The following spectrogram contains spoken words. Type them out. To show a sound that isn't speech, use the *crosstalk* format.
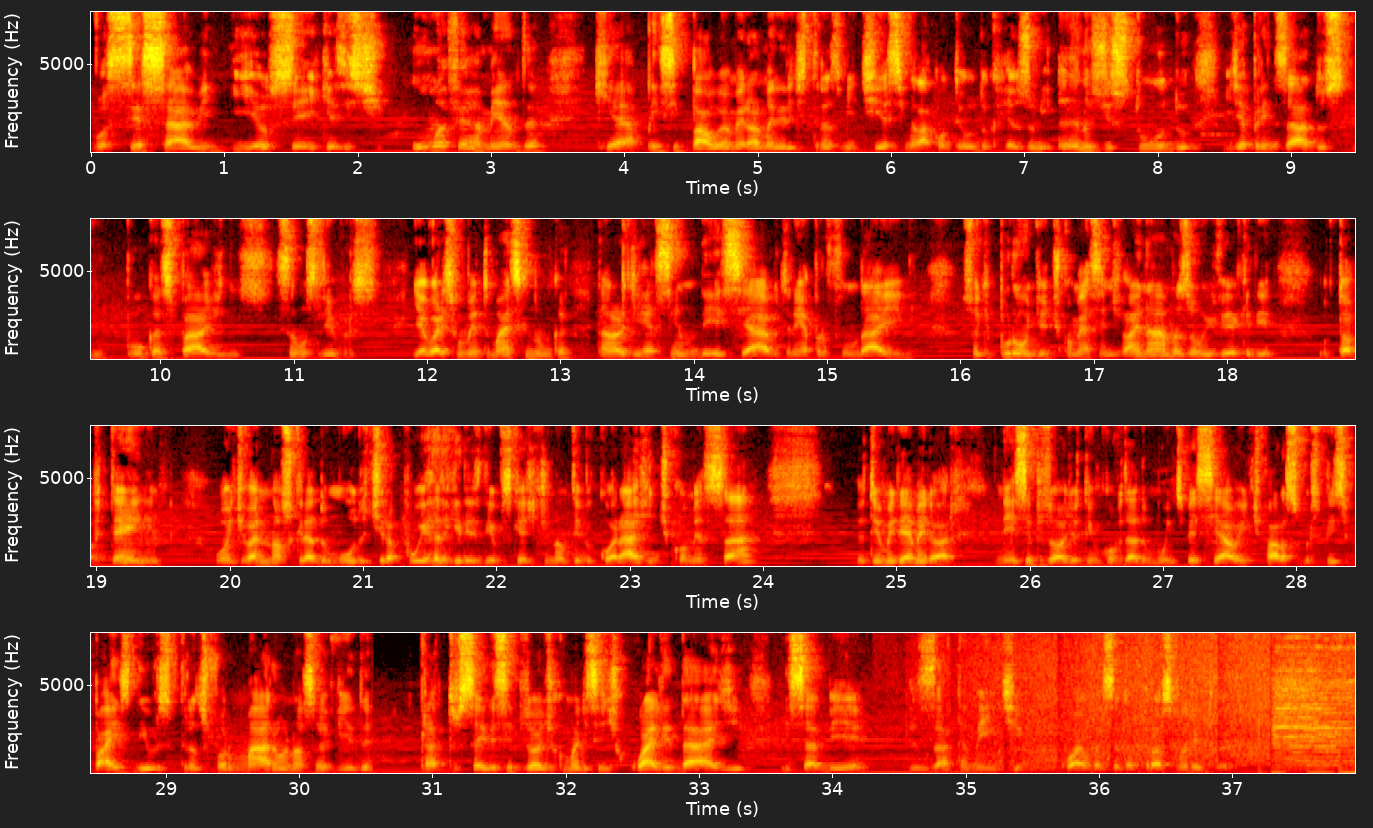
Você sabe e eu sei que existe uma ferramenta que é a principal e a melhor maneira de transmitir e assimilar conteúdo, que resume anos de estudo e de aprendizados em poucas páginas, são os livros. E agora, esse momento mais que nunca, está na hora de reacender esse hábito né, e aprofundar ele. Só que por onde a gente começa? A gente vai na Amazon e vê aquele, o top 10, ou a gente vai no nosso criado mudo, tira a poeira *laughs* daqueles livros que a gente não teve coragem de começar. Eu tenho uma ideia melhor. Nesse episódio eu tenho um convidado muito especial e a gente fala sobre os principais livros que transformaram a nossa vida para tu sair desse episódio com uma lista de qualidade e saber exatamente qual vai ser a tua próxima leitura.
